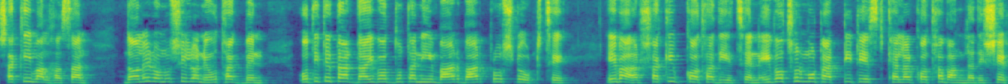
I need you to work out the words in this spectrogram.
সাকিব আল হাসান। দলের অনুশীলনেও থাকবেন। অতীতে তার দায়বদ্ধতা নিয়ে বারবার প্রশ্ন উঠছে। এবার সাকিব কথা দিয়েছেন, এই বছর মোট আটটি টেস্ট খেলার কথা বাংলাদেশের।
